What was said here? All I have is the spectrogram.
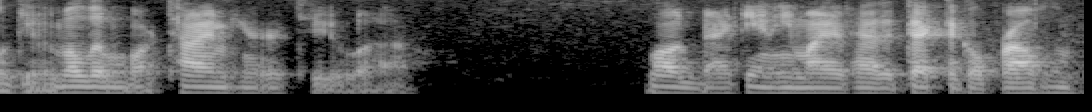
We'll give him a little more time here to uh, log back in. He might have had a technical problem.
